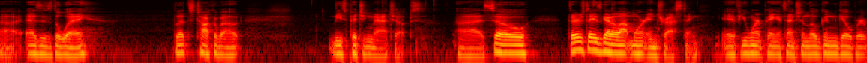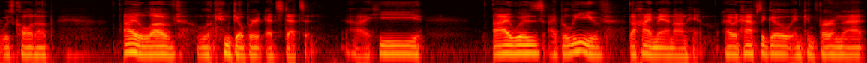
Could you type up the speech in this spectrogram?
uh, as is the way. Let's talk about these pitching matchups. Uh, so Thursday's got a lot more interesting. If you weren't paying attention, Logan Gilbert was called up. I loved Logan Gilbert at Stetson. Uh, he, I was, I believe, the high man on him. I would have to go and confirm that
